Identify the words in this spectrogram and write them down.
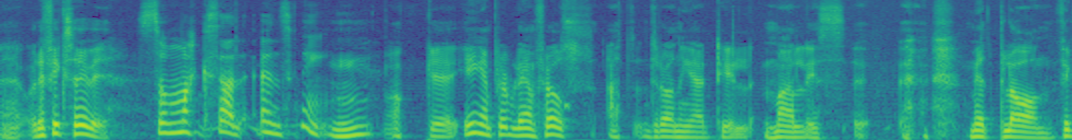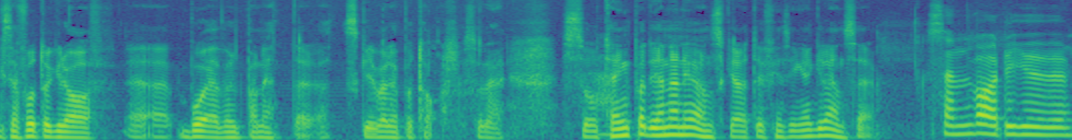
Eh, och det fixar ju vi. Så maxad önskning. Mm. Och eh, inga problem för oss att dra ner till Mallis eh, med ett plan, fixa fotograf, eh, bo över ett par nätter, skriva reportage och sådär. Så tänk på det när ni önskar att det finns inga gränser. Sen var det ju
